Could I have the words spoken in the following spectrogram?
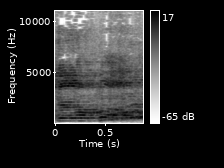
que não para.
